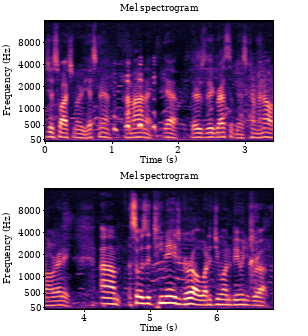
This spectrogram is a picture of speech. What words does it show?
Just watch the movie. Yes, ma'am. I'm on it. Yeah, there's the aggressiveness coming out already. Um, so, as a teenage girl, what did you want to be when you grew up?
